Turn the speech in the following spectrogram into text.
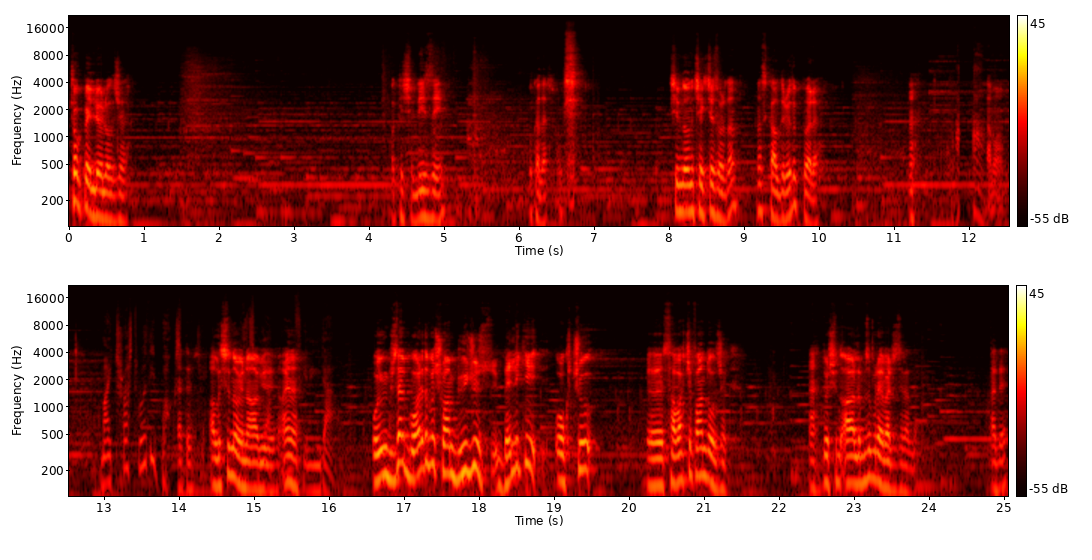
Çok belli öyle olacağı. Bakın şimdi izleyin. Bu kadar. şimdi onu çekeceğiz oradan. Nasıl kaldırıyorduk böyle? Heh. Tamam. Hadi. Alışın oyuna abi. Aynen. Oyun güzel. Bu arada bu şu an büyücüyüz. Belli ki okçu, e, savaşçı falan da olacak. Heh, dur şimdi ağırlığımızı buraya vereceğiz herhalde. Hadi.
